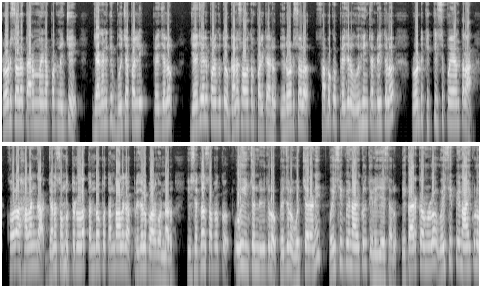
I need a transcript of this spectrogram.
రోడ్డు షోలో ప్రారంభమైనప్పటి నుంచి జగన్కి బూచపల్లి ప్రజలు జేజేలు పలుకుతూ ఘన స్వాగతం పలికారు. ఈ రోడ్డు షోలో సభకు ప్రజలు ఊహించని రీతిలో రోడ్డు కిక్కిరిసిపోయేంతలా కోలాహలంగా జనసముద్రంలో తండోపతండాలుగా ప్రజలు పాల్గొన్నారు. ఈ సిద్ధం సభకు ఊహించని రీతిలో ప్రజలు వచ్చారని వైసీపీ నాయకులు తెలియజేశారు. ఈ కార్యక్రమంలో వైసీపీ నాయకులు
